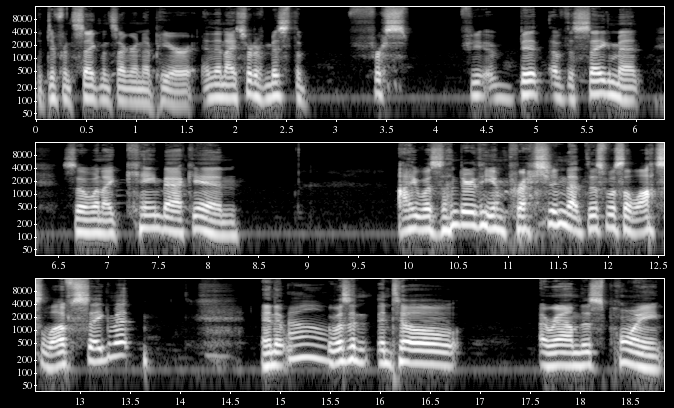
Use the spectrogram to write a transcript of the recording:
the different segments that are going to appear. And then i sort of missed the first few, bit of the segment. So when i came back in i was under the impression that this was a lost love segment. And it, Oh, it wasn't until around this point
